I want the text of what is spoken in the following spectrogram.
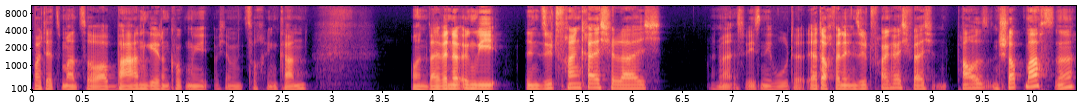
wollte jetzt mal zur Bahn gehen und gucken, wie ich damit Zug hin kann. Und weil wenn du irgendwie in Südfrankreich vielleicht, wie ist denn die Route? Ja doch, wenn du in Südfrankreich vielleicht eine Pause, einen Stopp machst, ne?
